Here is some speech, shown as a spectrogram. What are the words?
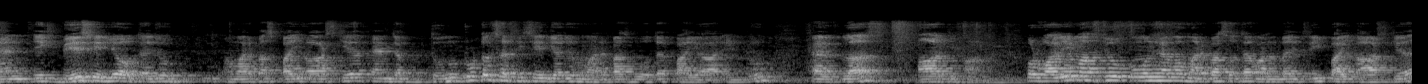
एंड एक बेस एरिया होता है जो हमारे पास पाई आर स्केयर एंड जब दोनों टोटल सरफेस एरिया जो हमारे पास वो होता है pi r into l plus r की फॉर्म और वॉल्यूम ऑफ जो कौन है वो हमारे पास होता है one by three pi r square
